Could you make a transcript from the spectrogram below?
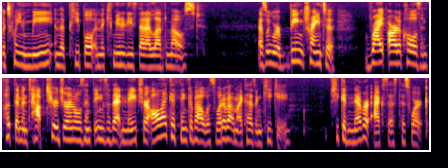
between me and the people and the communities that I loved most. As we were being trained to write articles and put them in top tier journals and things of that nature, all I could think about was what about my cousin Kiki? She could never access this work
